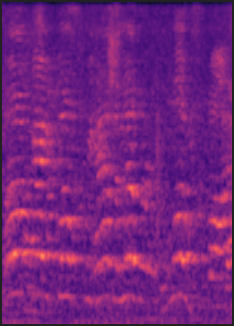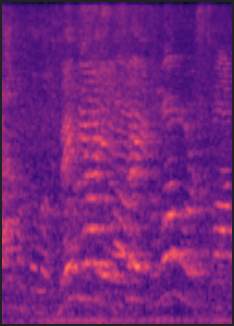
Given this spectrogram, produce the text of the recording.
Okay, folks, we have another low spot. Maybe I should say lower spot.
